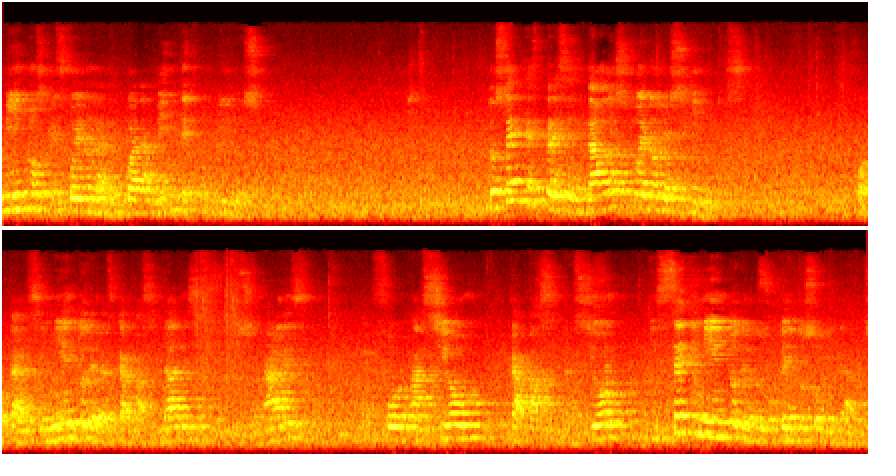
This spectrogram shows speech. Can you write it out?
mismos que fueron adecuadamente cumplidos. Los ejes presentados fueron los siguientes. Fortalecimiento de las capacidades institucionales, formación, capacitación y seguimiento de los sujetos obligados,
